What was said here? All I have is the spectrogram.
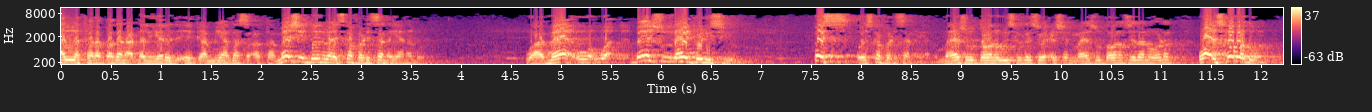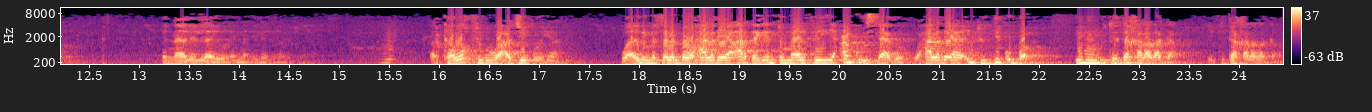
alla fara badanaa dhalinyarada eega miyaad la socotaa meeshay dooni baa iska fadhiisanayaan waa me meeshuu ilaahay fadhiisiyo bes oo iska fadhiisanayaan. Meeshuu doona iskaga soo ceshan meeshuu doona sidan u odhan. Waa iska wadun ina lilahi wa ina ilayhi raajiun marka waqfigu waa cajiib weeyaan. Waa inuu maalan ba waxaa laga yaaba ardayga intuu meel fiican ku istaago. Waxaa laga yaaba intuu dib u baxo inuu mubtada khalada galo ibtida khalada galo.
